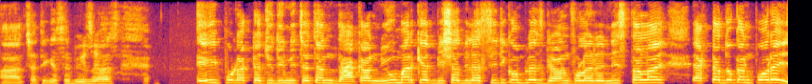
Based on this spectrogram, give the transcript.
আচ্ছা ঠিক আছে এই প্রোডাক্টটা যদি নিতে চান ঢাকার নিউ মার্কেট বিশাল বিলাস সিটি কমপ্লেক্স, গ্রাউন্ড ফ্লোরের নিচতলায় একটা দোকান পরেই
